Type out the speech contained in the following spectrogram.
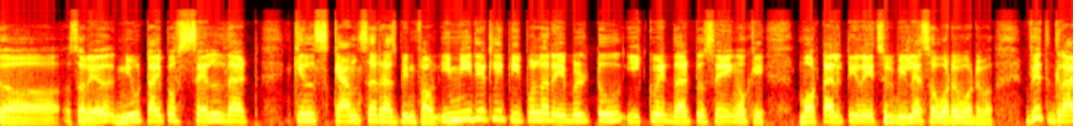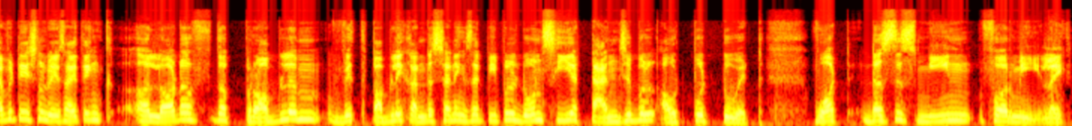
Uh, sorry, a new type of cell that kills cancer has been found. Immediately, people are able to equate that to saying, okay, mortality rates will be less or whatever, whatever. With gravitational waves, I think a lot of the problem with public understanding is that people don't see a tangible output to it. What does this mean for me? Like,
